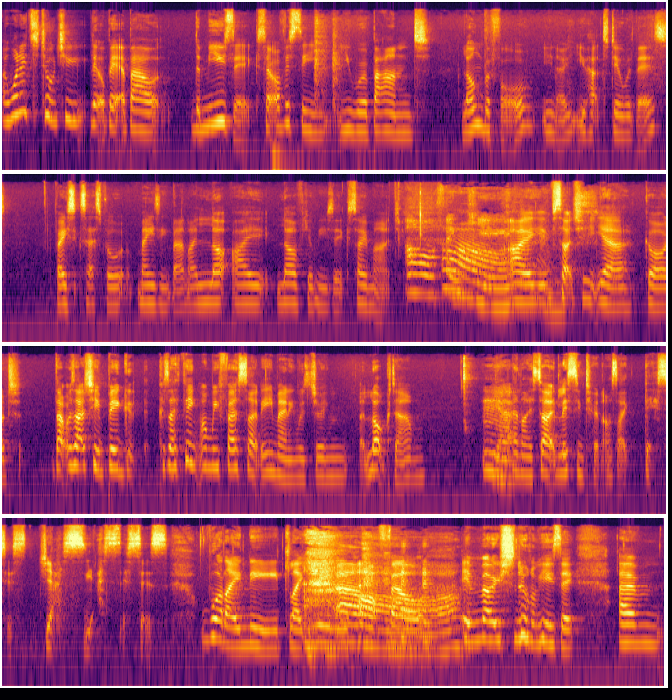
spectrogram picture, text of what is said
I wanted to talk to you a little bit about the music. So obviously you were a band long before, you know, you had to deal with this. Very successful, amazing band. I love I love your music so much. Oh, thank you. I am such a yeah, God. That was actually a big because I think when we first started emailing was during lockdown. Yeah. And I started listening to it and I was like, this is yes, yes, this is what I need. Like really heartfelt, emotional music. Um,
